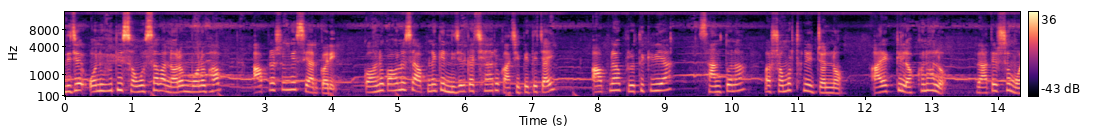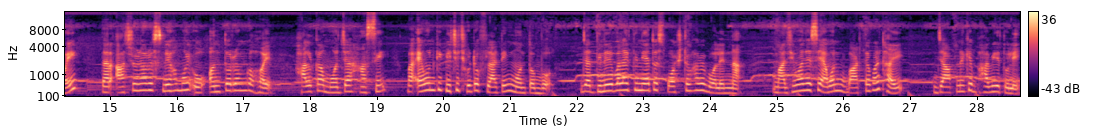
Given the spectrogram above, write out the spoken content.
নিজের অনুভূতির সমস্যা বা নরম মনোভাব আপনার সঙ্গে শেয়ার করে। কখনো কখনো সে আপনাকে নিজের কাছে আরও কাছে পেতে চায়। আপনার প্রতিক্রিয়া, সান্ত্বনা বা সমর্থনের জন্য। আরেকটি লক্ষণ হলো, রাতের সময় তার আচরণ আরও স্নেহময় ও অন্তরঙ্গ হয়। হালকা মজা হাসি বা এমনকি কিছু ছোট ফ্ল্যাটিং মন্তব্য, যা দিনের বেলায় তিনি এত স্পষ্টভাবে বলেন না। মাঝে মাঝে সে এমন বার্তা পাঠায় যা আপনাকে ভাবিয়ে তোলে।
